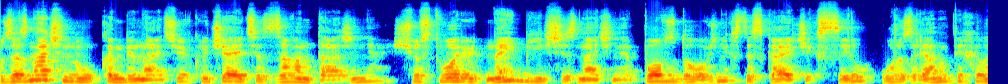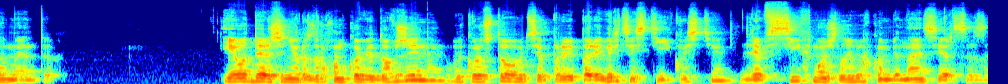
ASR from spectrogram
У зазначену комбінацію включаються завантаження, що створюють найбільші значення повздовжніх стискаючих сил у розглянутих елементах. І одержані розрахункові довжини використовуються при перевірці стійкості для всіх можливих комбінацій РСЗ.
